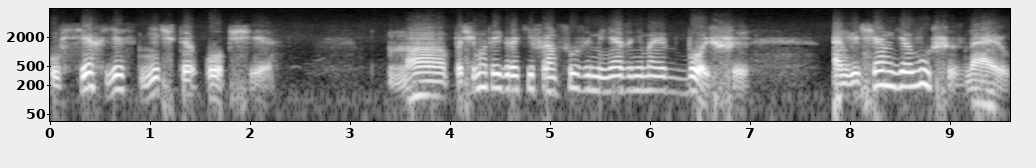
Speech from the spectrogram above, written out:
у всех есть нечто общее. Но почему-то игроки-французы меня занимают больше. Англичан я лучше знаю.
